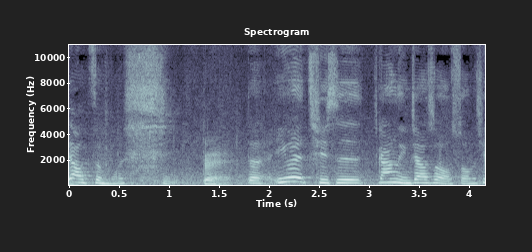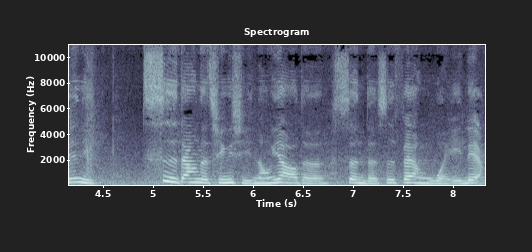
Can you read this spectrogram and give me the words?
要怎么洗？对对，因为其实刚刚林教授有说，其实你适当的清洗农药的剩的是非常微量，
